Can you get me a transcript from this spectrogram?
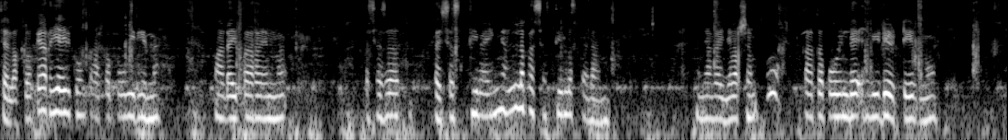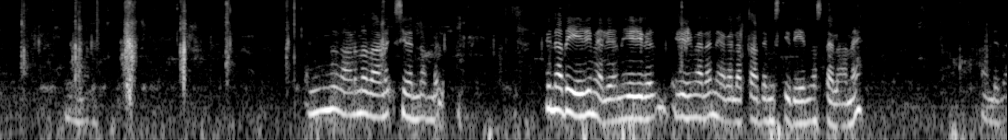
ചിലർക്കൊക്കെ അറിയായിരിക്കും കാക്കപ്പൂ വിരിയുന്ന മാടായിപ്പാറ എന്ന് പ്രശസ്ത പ്രശസ്തി നല്ല പ്രശസ്തിയുള്ള സ്ഥലമാണ്. ഞാൻ കഴിഞ്ഞ വർഷം കാക്കപ്പൂവിന്റെ വീഡിയോ ഇട്ടിരുന്നു. അങ്ങ് കാണുന്നതാണ് ശിവന്റെ അമ്പലം പിന്നെ അത് ഏഴിമലയാണ്. ഏഴ് ഏഴിമല നേവൽ അക്കാദമി സ്ഥിതി ചെയ്യുന്ന സ്ഥലമാണ്. നല്ലത്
